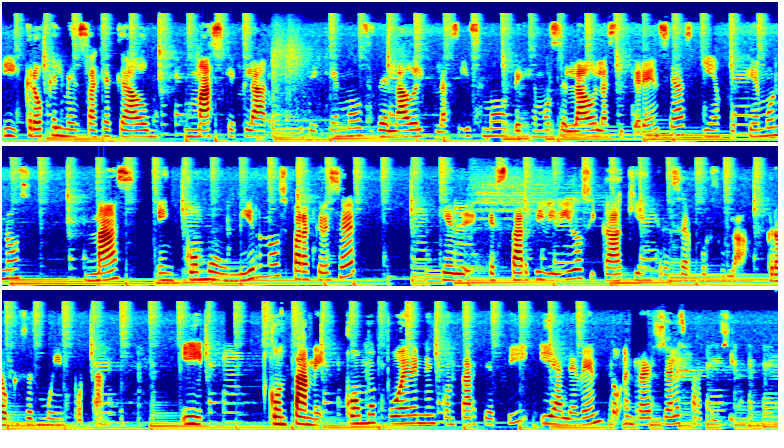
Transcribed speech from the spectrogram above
Y creo que el mensaje ha quedado más que claro. Dejemos de lado el clasismo, dejemos de lado las diferencias y enfoquémonos más en cómo unirnos para crecer que de estar divididos y cada quien crecer por su lado. Creo que eso es muy importante. Y contame, ¿cómo pueden encontrarte a ti y al evento en redes sociales para que lo sigan?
